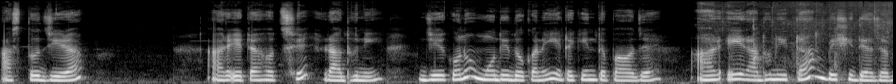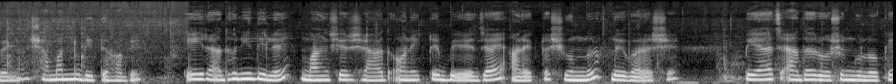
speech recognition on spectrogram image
আস্ত জিরা আর এটা হচ্ছে রাঁধুনি। যে কোনো মুদি দোকানেই এটা কিনতে পাওয়া যায়। আর এই রাঁধুনিটা বেশি দেওয়া যাবে না, সামান্য দিতে হবে। এই রাঁধুনি দিলে মাংসের স্বাদ অনেকটাই বেড়ে যায় আর একটা সুন্দর ফ্লেভার আসে। পেঁয়াজ, আদা, রসুনগুলোকে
